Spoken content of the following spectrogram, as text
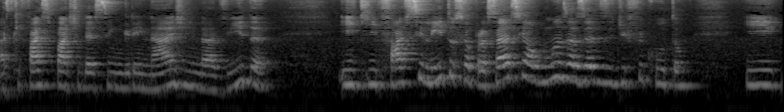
Mas que faz parte dessa engrenagem da vida e que facilita o seu processo e algumas às vezes dificultam. E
